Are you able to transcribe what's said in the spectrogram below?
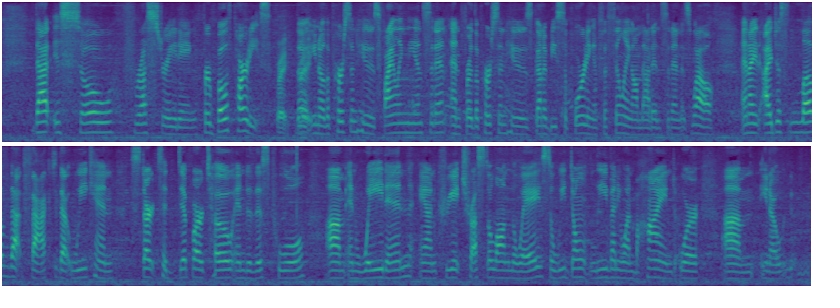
that is so frustrating for both parties. Right, the, right. You know, the person who's filing the incident and for the person who's going to be supporting and fulfilling on that incident as well. And I, I just love that fact that we can start to dip our toe into this pool um, and wade in and create trust along the way so we don't leave anyone behind or um, you know,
